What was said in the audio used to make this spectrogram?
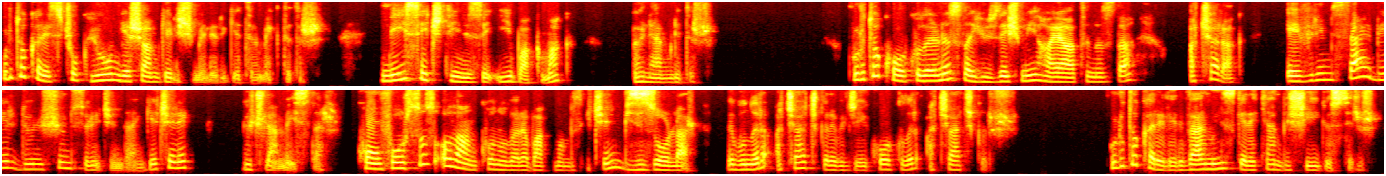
Pluto karesi çok yoğun yaşam gelişmeleri getirmektedir. Neyi seçtiğinize iyi bakmak önemlidir. Pluto korkularınızla yüzleşmeyi hayatınızda açarak evrimsel bir dönüşüm sürecinden geçerek güçlenme ister. Konforsuz olan konulara bakmamız için bizi zorlar ve bunları açığa çıkarabileceği korkuları açığa çıkarır. Pluto kareleri vermeniz gereken bir şeyi gösterir.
